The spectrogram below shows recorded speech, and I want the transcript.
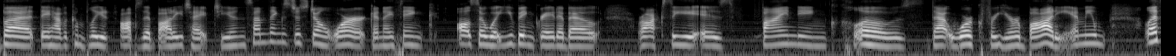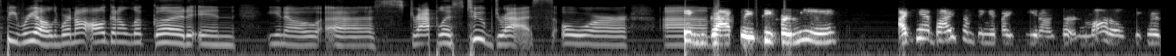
but they have a complete opposite body type to you, and some things just don't work. And I think also what you've been great about, Roxy, is finding clothes that work for your body. I mean, let's be real, we're not all going to look good in, you know, a strapless tube dress or. Um, exactly. See, for me, I can't buy something if I see it on certain models because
